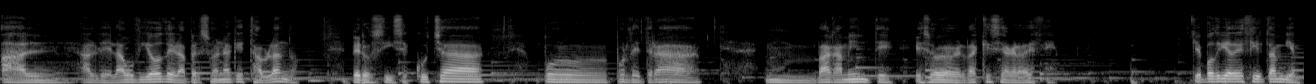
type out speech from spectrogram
al, al del audio de la persona que está hablando. Pero si se escucha por, por detrás Mm, vagamente, eso la verdad es que se agradece. ¿Qué podría decir también?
